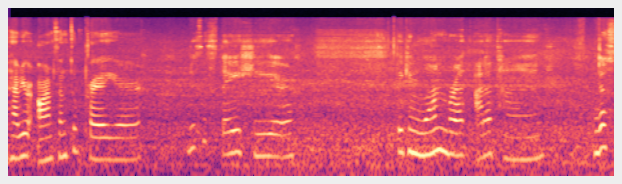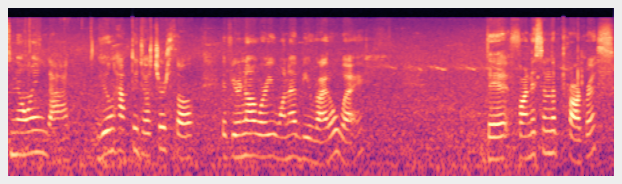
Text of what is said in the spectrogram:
have your arms into prayer. Just stay here, taking one breath at a time just knowing that you don't have to judge yourself if you're not where you want to be right away. The fun is in the progress.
